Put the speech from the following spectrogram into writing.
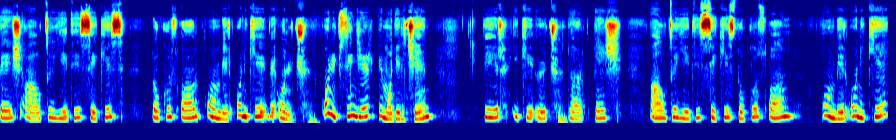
5, 6, 7, 8, 9, 10, 11, 12 ve 13. 13 zincir bir model için 1, 2, 3, 4, 5, 6, 7, 8, 9, 10, 11, 12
